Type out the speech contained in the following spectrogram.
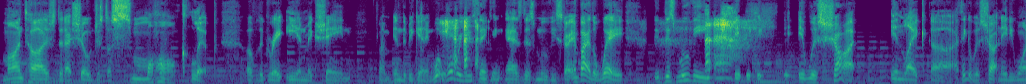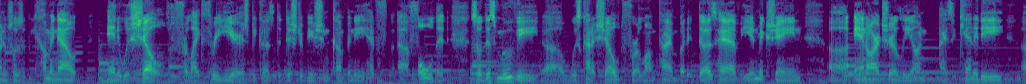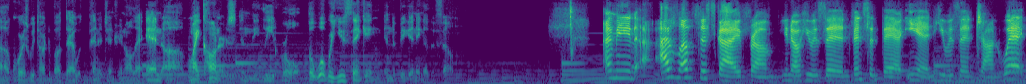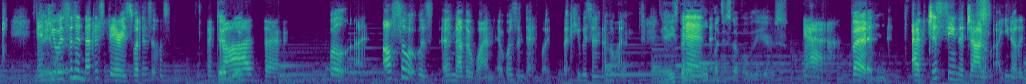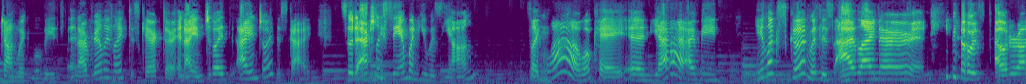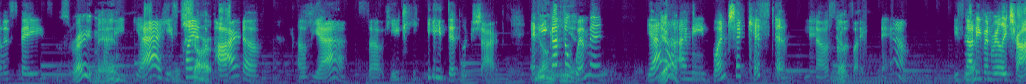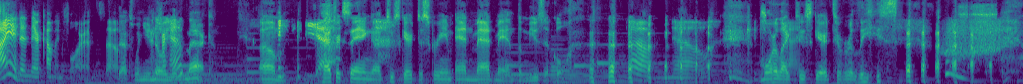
montage that I showed just a small clip of the great Ian McShane um, in the beginning. What, yeah. what were you thinking as this movie started? And by the way, this movie it, it, it, it, was shot in like uh, I think it was shot in '81. It was supposed to be coming out and it was shelved for like three years because the distribution company had uh, folded. So this movie uh, was kind of shelved for a long time, but it does have Ian McShane, uh, Anne Archer, Leon Isaac Kennedy. Uh, of course, we talked about that with Penitentiary and all that, and uh, Mike Connors in the lead role. But what were you thinking in the beginning of the film? I mean, I love this guy from, you know, he was in Vincent there, Ian. He was in John Wick, and he was. was. in another series. What is it? Was the Deadwood. God? The well, also it was another one. It wasn't Deadwood, but he was in another okay. one. Yeah, he's been and, in a whole bunch of stuff over the years. Yeah, but mm-hmm. I've just seen the John, you know, the John Wick movies, and I really liked his character, and I enjoyed, I enjoyed this guy. So to actually see him when he was young it's like, mm-hmm. wow, okay. And yeah, I mean, he looks good with his eyeliner and you know his powder on his face. That's right, man. I mean, yeah, he's playing sharp. the part of of yeah. So he he did look sharp, and Young he got Ian. the women. Yeah, yeah, I mean, one chick kissed him. You know, so yep. it was like, damn, he's not even really trying, and they're coming for him. So that's when you know you're the Mac. Um, yeah. Patrick saying uh, "Too Scared to Scream" and "Madman" the musical. oh no! More like "Too Scared to Release."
